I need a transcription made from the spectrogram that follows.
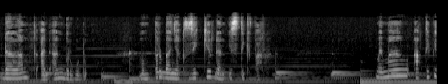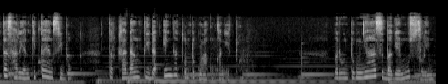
dalam keadaan berwudu, memperbanyak zikir dan istighfar Memang aktivitas harian kita yang sibuk terkadang tidak ingat untuk melakukan itu. Beruntungnya sebagai muslim,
